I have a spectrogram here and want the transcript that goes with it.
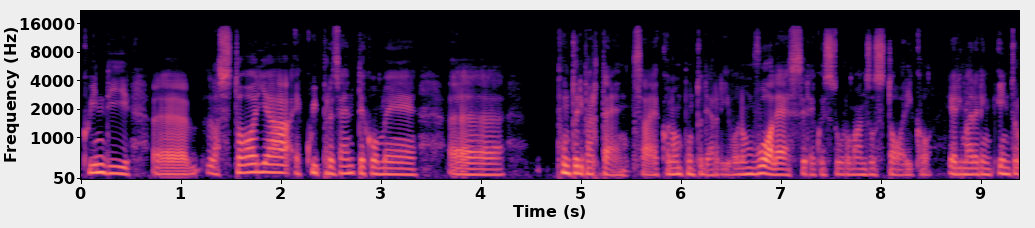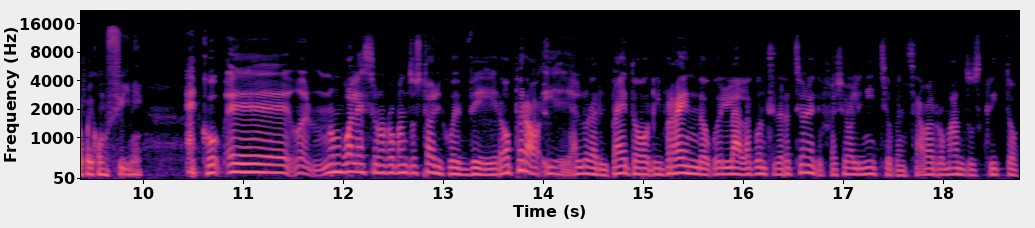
quindi la storia è qui presente come punto di partenza, ecco, non punto di arrivo, non vuole essere questo romanzo storico e rimanere in, entro quei confini. Ecco, eh, non vuole essere un romanzo storico, è vero, però eh, allora ripeto, riprendo quella, la considerazione che facevo all'inizio, pensavo al romanzo scritto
